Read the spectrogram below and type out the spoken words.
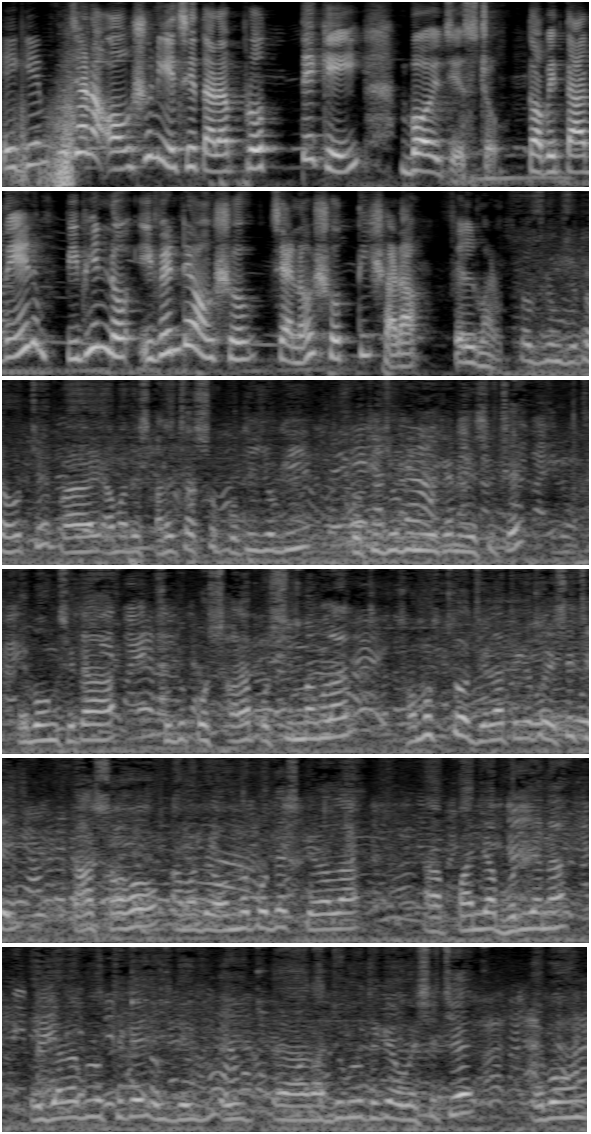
এই গেমসে যারা অংশ নিয়েছে তারা প্রত্যেকেই বয়োজ্যেষ্ঠ। তবে তাদের বিভিন্ন ইভেন্টে অংশ যেন সত্যি সারা ফেলমার গেম যেটা হচ্ছে, প্রায় আমাদের সাড়ে চারশো প্রতিযোগী প্রতিযোগিনী এখানে এসেছে এবং সেটা শুধু সারা পশ্চিমবাংলার সমস্ত জেলা থেকে তো এসেছেই। তার সহ আমাদের অন্ধ্রপ্রদেশ, কেরালা পাঞ্জাব, হরিয়ানা এই জায়গাগুলোর থেকে, এই এই রাজ্যগুলো থেকেও এসেছে এবং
